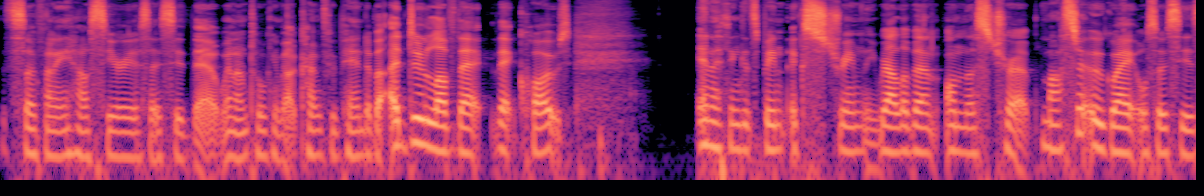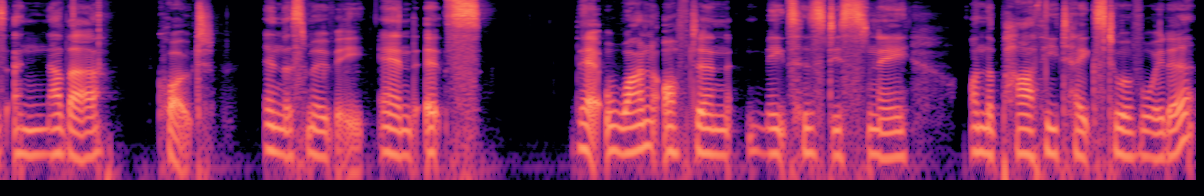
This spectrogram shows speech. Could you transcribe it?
it's so funny how serious I said that when I'm talking about Kung Fu Panda, but I do love that that quote. And I think it's been extremely relevant on this trip. Master Oogway also says another quote in this movie, and it's that one often meets his destiny on the path he takes to avoid it.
